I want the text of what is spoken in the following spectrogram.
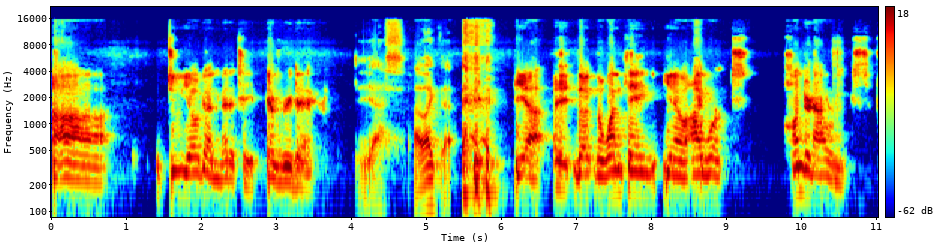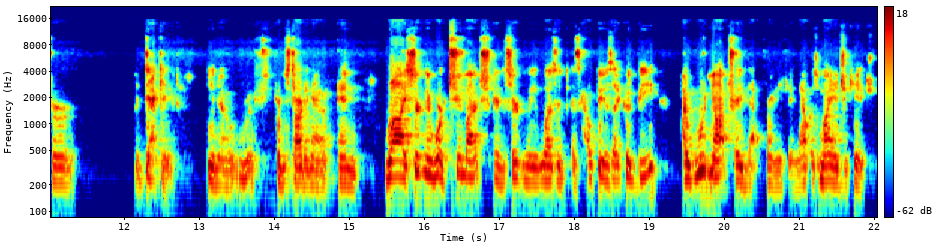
Uh, do yoga and meditate every day. Yes, I like that. yeah, the the one thing you know, I worked hundred hour weeks for a decade. You know, from starting out, and while I certainly worked too much and certainly wasn't as healthy as I could be, I would not trade that for anything. That was my education.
